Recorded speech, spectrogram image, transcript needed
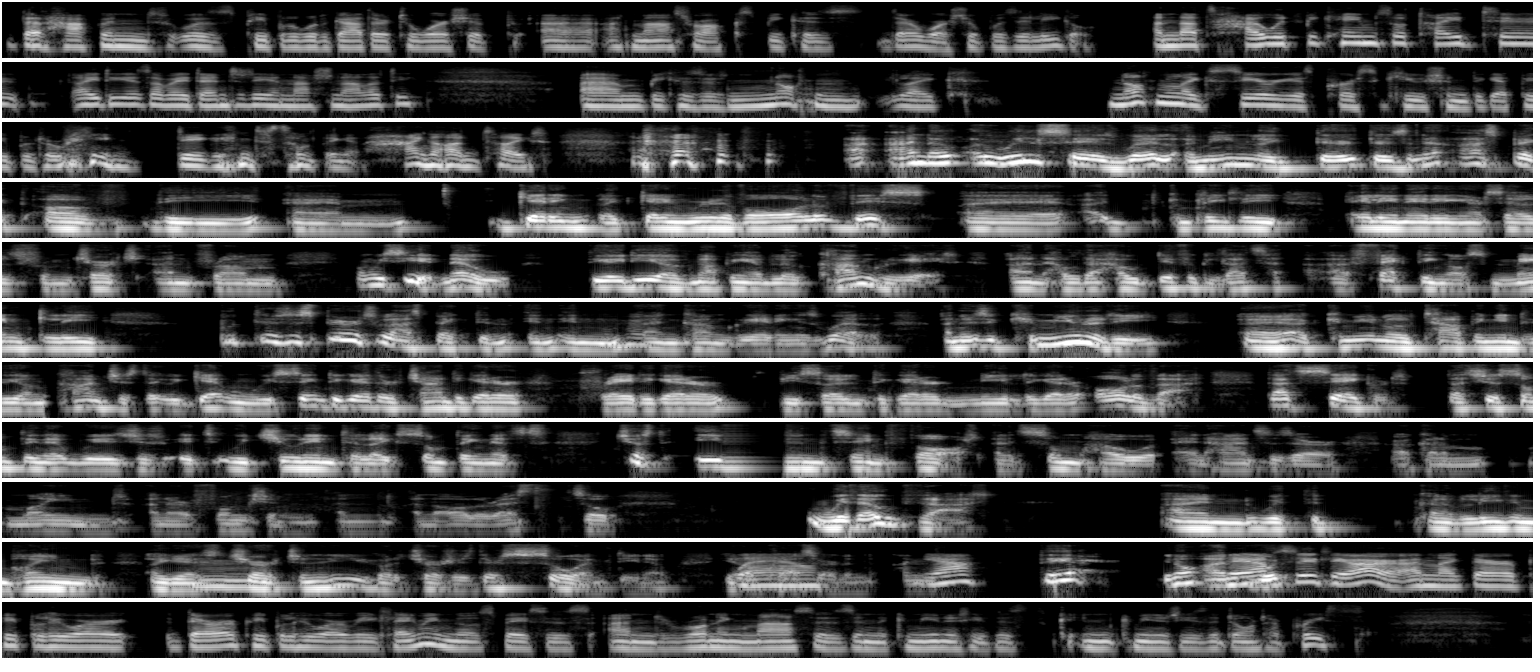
that happened was people would gather to worship uh, at mass rocks because their worship was illegal. And that's how it became so tied to ideas of identity and nationality um, because there's nothing like nothing like serious persecution to get people to really dig into something and hang on tight. And I, I, will say as well i mean like there there's an aspect of the um getting like getting rid of all of this uh, completely alienating ourselves from church and from and we see it now the idea of not being able to congregate and how that how difficult that's affecting us mentally but there's a spiritual aspect in in in, mm-hmm. in congregating as well and there's a community uh, a communal tapping into the unconscious that we get when we sing together, chant together, pray together, be silent together, kneel together, all of that. That's sacred. That's just something that we just it's we tune into like something that's just even the same thought and it somehow enhances our our kind of mind and our function and and all the rest. So without that, and with the kind of leaving behind, I guess, mm. church. And you go to churches, they're so empty now, you know, well, across Ireland. And yeah. They are, you know, and they absolutely are. And like there are people who are there are people who are reclaiming those spaces and running masses in the community this in communities that don't have priests.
